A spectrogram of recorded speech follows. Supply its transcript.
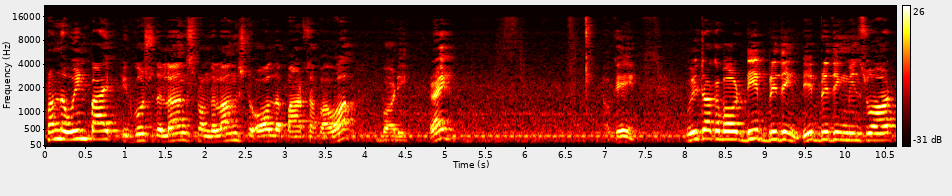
From the windpipe, it goes to the lungs. From the lungs to all the parts of our body. Right? Okay. We'll talk about deep breathing. Deep breathing means what?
